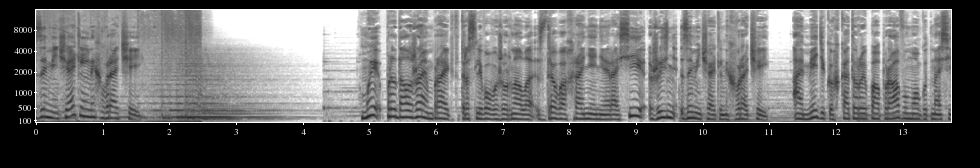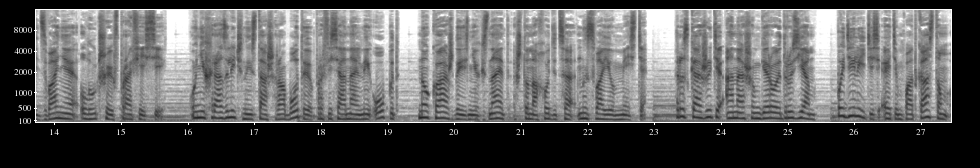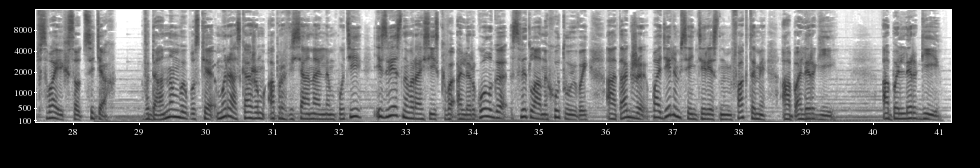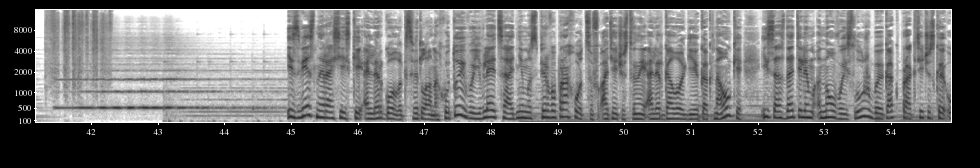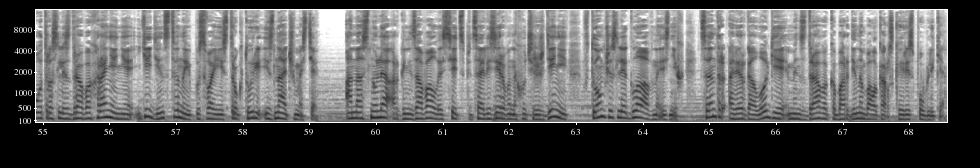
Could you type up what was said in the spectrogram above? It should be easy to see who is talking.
Speaker 1: замечательных врачей. Мы продолжаем проект отраслевого журнала «Здравоохранение России. Жизнь замечательных врачей» о медиках, которые по праву могут носить звание «лучшие в профессии». У них различный стаж работы, профессиональный опыт, но каждый из них знает, что находится на своем месте. Расскажите о нашем герое друзьям, поделитесь этим подкастом в своих соцсетях – в данном выпуске мы расскажем о профессиональном пути известного российского аллерголога Светланы Хутуевой, а также поделимся интересными фактами об аллергии. Об аллергии – Известный российский аллерголог Светлана Хутуева является одним из первопроходцев отечественной аллергологии как науки и создателем новой службы как практической отрасли здравоохранения, единственной по своей структуре и значимости. Она с нуля организовала сеть специализированных учреждений, в том числе главное из них – Центр аллергологии Минздрава Кабардино-Балкарской республики.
